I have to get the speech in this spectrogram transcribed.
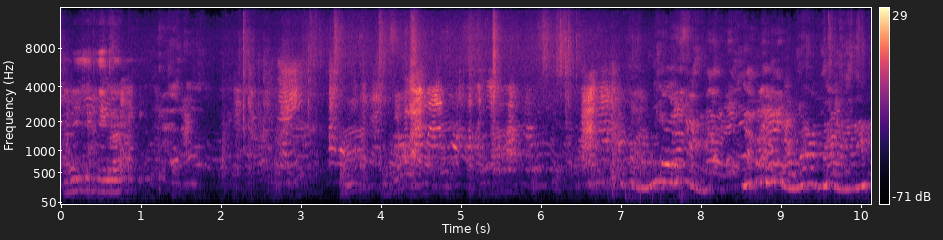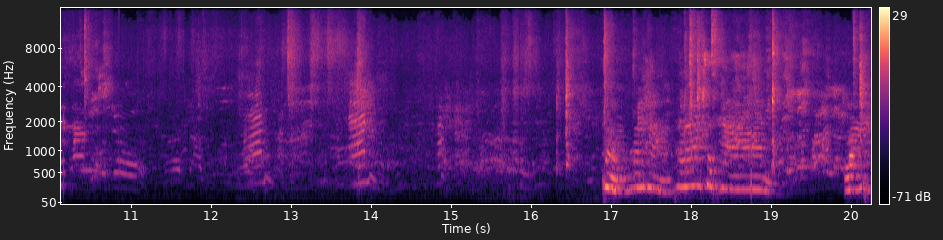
อันนี้จริงๆแล้ว นี่ เลยค่ะได้หลายรอบนะคะถุงอาหารพระราชทานรองเท้า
